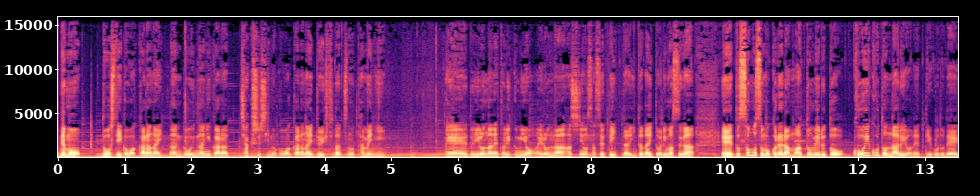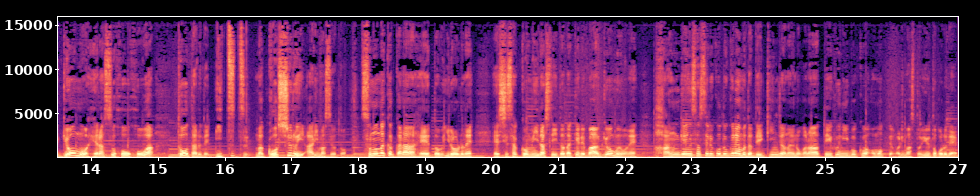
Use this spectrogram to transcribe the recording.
でもどうしていいかわからない。何どう何から着手していいのかわからないという人たちのためにえーと、いろんな、ね、取り組みをいろんな発信をさせていただいておりますが、えーと、そもそもこれらまとめるとこういうことになるよねっていうことで業務を減らす方法はトータルで5つ、まあ、5種類ありますよと。その中から、えーと、いろいろね施策を見出していただければ業務をね半減させることぐらいまではできんじゃないのかなっていうふうに僕は思っておりますというところで、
